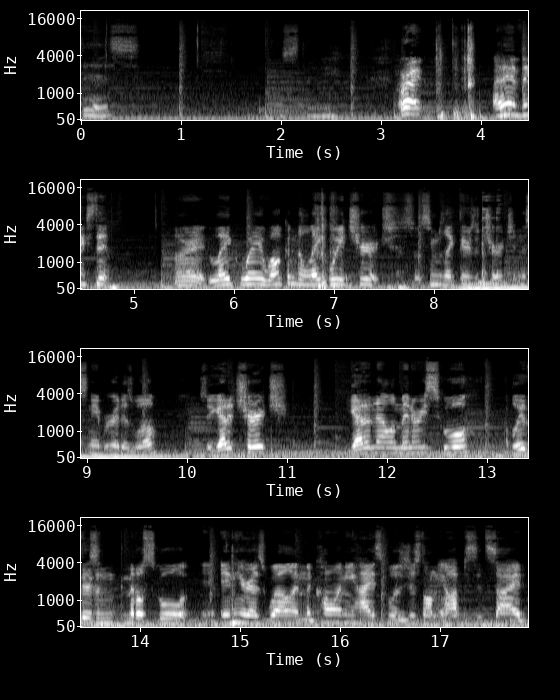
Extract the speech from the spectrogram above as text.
this. All right, I think I fixed it. All right, Lakeway, welcome to Lakeway Church. So it seems like there's a church in this neighborhood as well. So you got a church, you got an elementary school, I believe there's a middle school in here as well, and the Colony High School is just on the opposite side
